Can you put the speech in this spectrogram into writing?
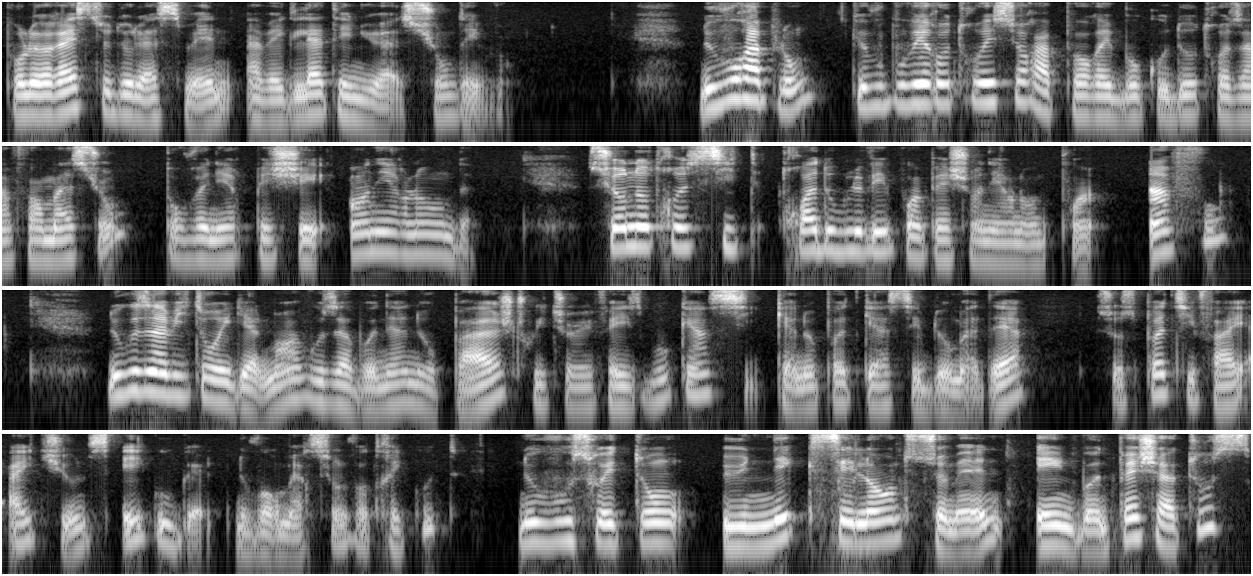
pour le reste de la semaine avec l'atténuation des vents. Nous vous rappelons que vous pouvez retrouver ce rapport et beaucoup d'autres informations pour venir pêcher en Irlande sur notre site www.pêcheenirlande.info. Nous vous invitons également à vous abonner à nos pages Twitter et Facebook ainsi qu'à nos podcasts hebdomadaires sur Spotify, iTunes et Google. Nous vous remercions de votre écoute. Nous vous souhaitons une excellente semaine et une bonne pêche à tous.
